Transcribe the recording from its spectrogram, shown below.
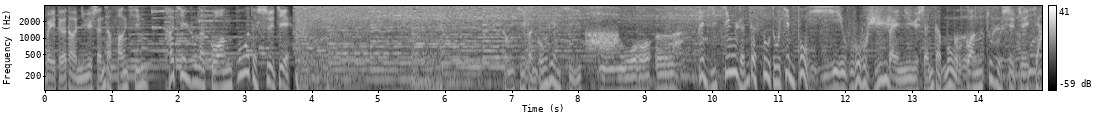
为得到女神的芳心，他进入了广播的世界。从基本功练习，啊，我呃，便以惊人的速度进步。已无语。在女神的目光注视之下，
